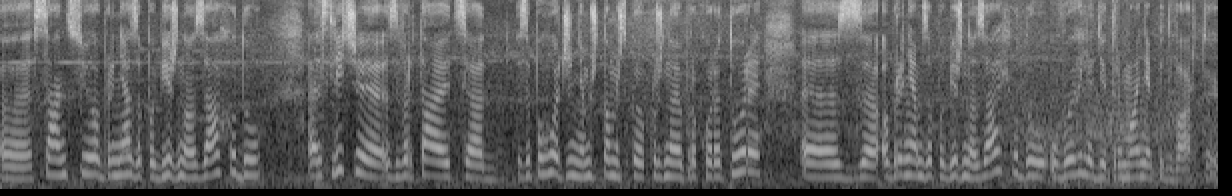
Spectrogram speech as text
е, санкцію обрання запобіжного заходу. Слідчі звертаються за погодженням Житомирської окружної прокуратури з обранням запобіжного заходу у вигляді тримання під вартою.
